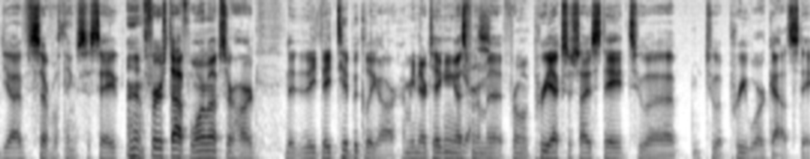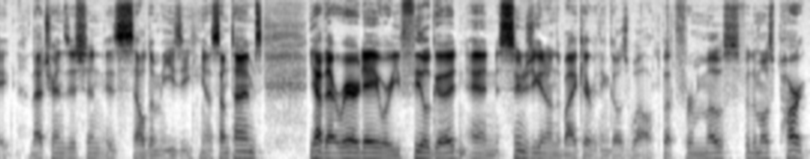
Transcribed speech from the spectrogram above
yeah, I have several things to say. First off, warm ups are hard. They, they, they, typically are. I mean, they're taking us yes. from a from a pre-exercise state to a to a pre-workout state. That transition is seldom easy. You know, sometimes you have that rare day where you feel good, and as soon as you get on the bike, everything goes well. But for most for the most part,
